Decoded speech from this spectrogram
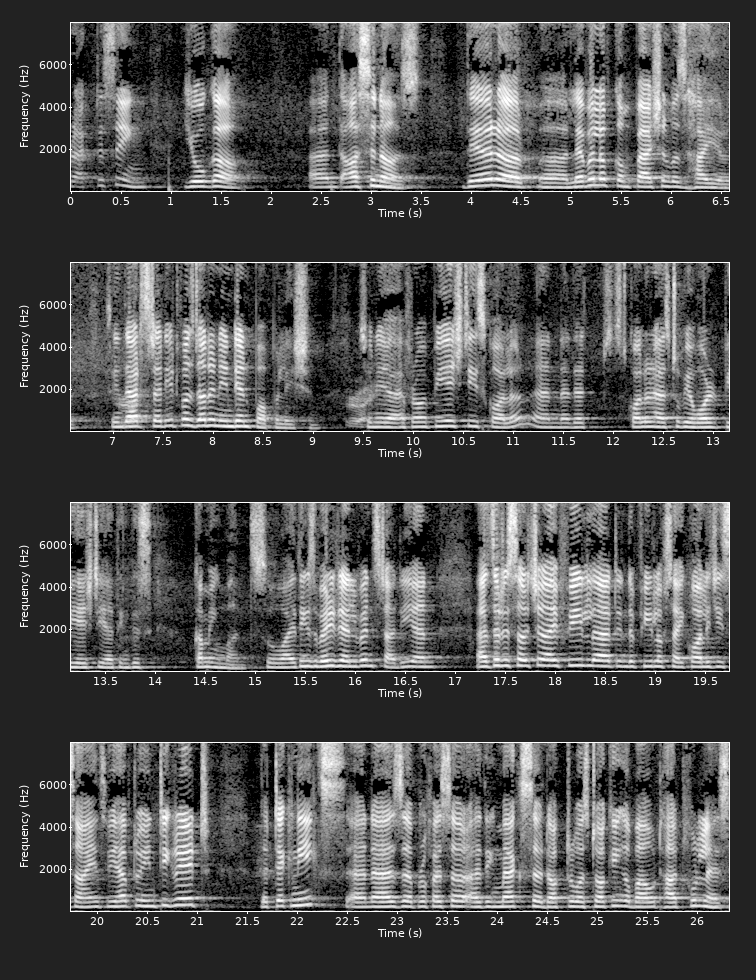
Practicing yoga and asanas, their uh, uh, level of compassion was higher. So in that study, it was done in Indian population. So uh, from a PhD scholar, and uh, that scholar has to be awarded PhD, I think, this coming month. So I think it's a very relevant study. And as a researcher, I feel that in the field of psychology science, we have to integrate the techniques. And as a professor, I think Max uh, doctor was talking about heartfulness,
